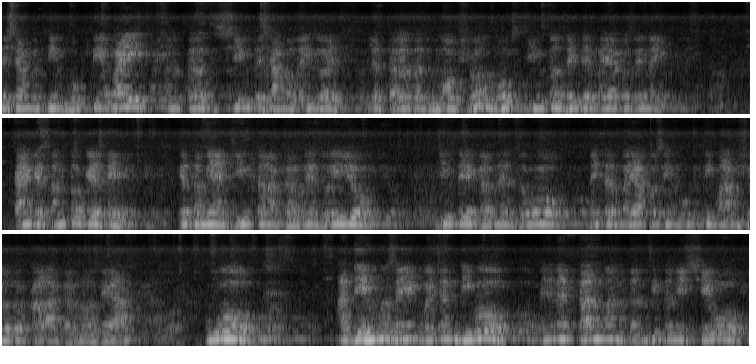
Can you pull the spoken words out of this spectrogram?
દશામાંથી મુક્તિ અપાઈ અને તરત શિવ દશામાં લઈ જાય. એટલે તરત જ મોક્ષ હો, મોક્ષ જીવતો થઈ જાય, મયા પછી નહીં. કારણ કે સંતો કે છે કે તમે આ જીવતા ઘરને જોઈ લ્યો. જીવતે ઘરને જોવો. નહીતર મર્યા પછી મુક્તિ માંગશો તો કાળા ઘરનો છે આ. કુવો. આ દેહમાં છે એક વચન દીવો. એને તન, મન, ધનથી તમે સેવો.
